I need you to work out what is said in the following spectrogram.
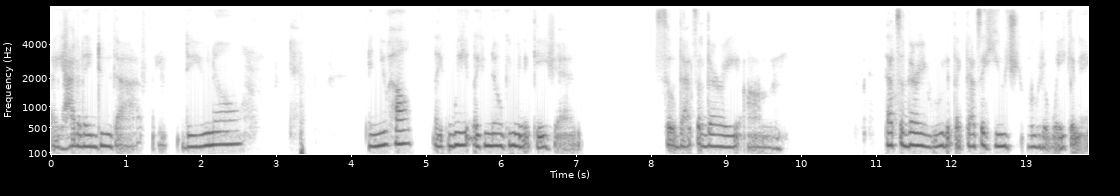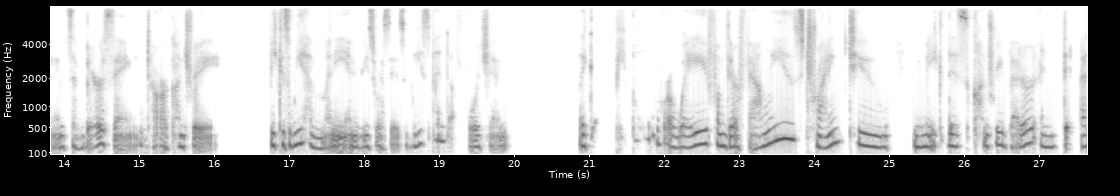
like how do they do that? Like, do you know? Can you help? Like we like no communication. So that's a very um that's a very rooted like that's a huge rude awakening and it's embarrassing to our country because we have money and resources. We spend a fortune. Like people were away from their families trying to make this country better and they, uh,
